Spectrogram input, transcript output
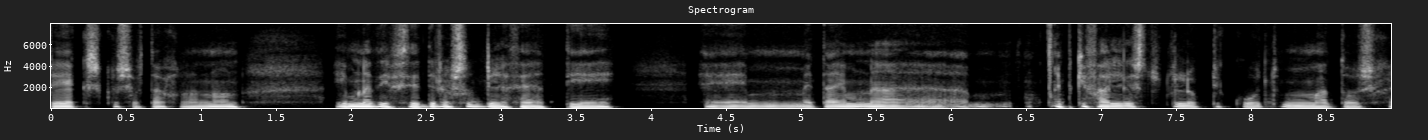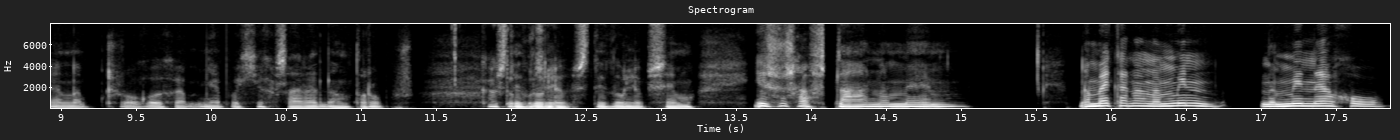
26-27 χρονών ήμουν διευθύντρια στον τηλεθεατή, ε, μετά ήμουν ε, επικεφαλής του τηλεοπτικού τμήματος, είχα, ένα, ξέρω, είχα μια εποχή είχα 40 ανθρώπους στη, δούλε, στη δούλεψή μου. Ίσως αυτά να με, να με έκανα να μην να μην έχω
